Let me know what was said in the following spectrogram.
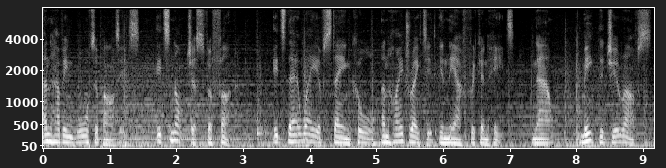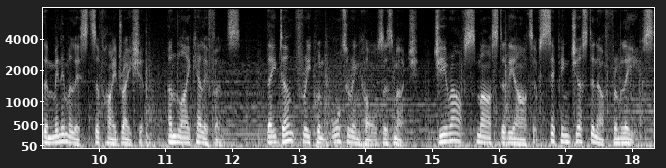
and having water parties. It's not just for fun. It's their way of staying cool and hydrated in the African heat. Now, meet the giraffes, the minimalists of hydration. Unlike elephants, they don't frequent watering holes as much. Giraffes master the art of sipping just enough from leaves.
